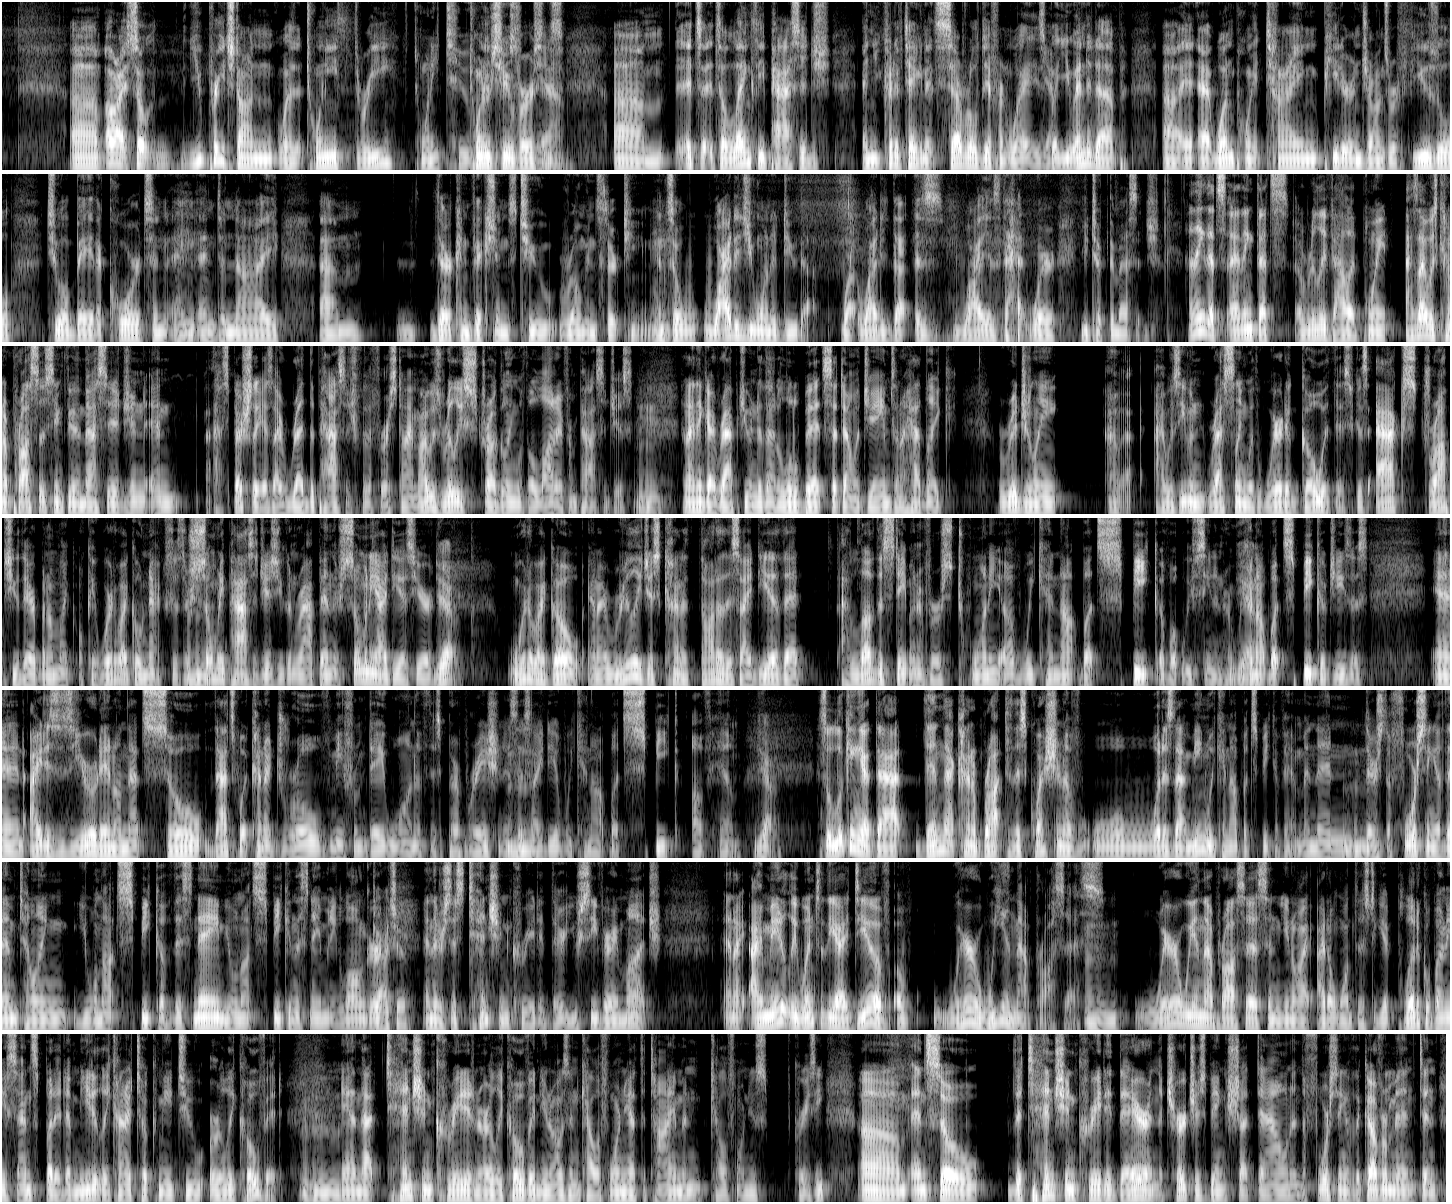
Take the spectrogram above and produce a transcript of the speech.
Um, all right. So you preached on, was it 23? 22, 22 verses. verses. Um, it's it's a lengthy passage, and you could have taken it several different ways, but you ended up uh, at one point tying Peter and John's refusal to obey the courts and and and deny um, their convictions to Romans 13. And so, why did you want to do that? Why, why did that is why is that where you took the message? I think that's I think that's a really valid point. As I was kind of processing through the message and and especially as I read the passage for the first time, I was really struggling with a lot of different passages. Mm-hmm. And I think I wrapped you into that a little bit, sat down with James, and I had like originally I, I was even wrestling with where to go with this because Acts drops you there, but I'm like, okay, where do I go next? Because there's mm-hmm. so many passages you can wrap in. There's so many ideas here Yeah. Where do I go? And I really just kind of thought of this idea that I love the statement in verse 20 of we cannot but speak of what we've seen in her. We Yeah. cannot but speak of Jesus. And I just zeroed in on that. So that's what kind of drove me from day one of this preparation is this mm-hmm. idea of we cannot but speak of him. Yeah. So looking at that, then that kind of brought to this question of, well, what does that mean? We cannot but speak of him. And then Mm-hmm. there's the forcing of them telling you will not speak of this name, you will not speak in this name any longer. Gotcha. And there's this tension created there. You see very much. And I, I immediately went to the idea of, of where are we in that process? Mm-hmm. Where are we in that process? And, you know, I, I don't want this to get political by any sense, but it immediately kind of took me to early COVID. Mm-hmm. And that tension created in early COVID. You know, I was in California at the time, and California's crazy. Um, and so the tension created there and the churches being shut down and the forcing of the government and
